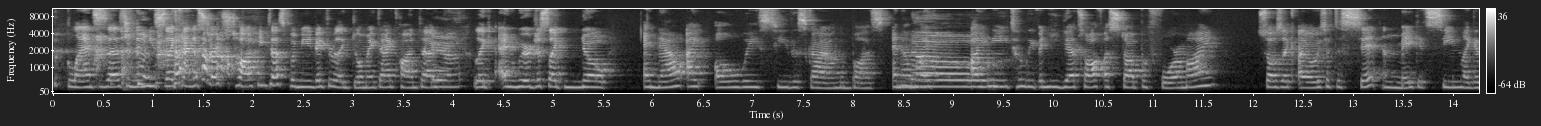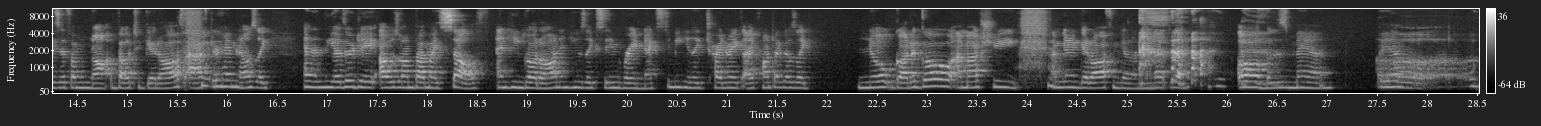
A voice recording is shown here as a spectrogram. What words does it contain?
glances at us, and then he's like kind of starts talking to us. But me and Victor were like, "Don't make eye contact." yeah. Like, and we are just like, "No." And now I always see this guy on the bus, and I'm no. like, "I need to leave." And he gets off a stop before mine, so I was like, I always have to sit and make it seem like as if I'm not about to get off after him. And I was like, and then the other day I was on by myself, and he got on, and he was like sitting right next to me. He like tried to make eye contact. I was like, "No, gotta go. I'm actually, I'm gonna get off and get on." And that, oh, but this man. But yeah. Uh,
